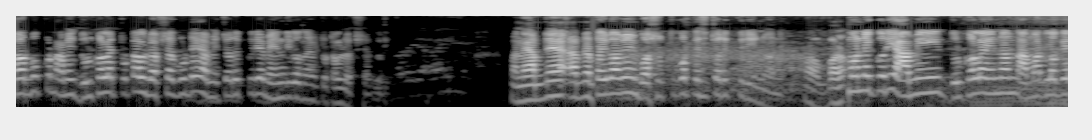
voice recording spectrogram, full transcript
সর্বক্ষণ আমি দুলখলার টোটাল ব্যবসা গুটে আমি চরিকপুরিয়া মেহেন্দিগঞ্জ আমি টোটাল ব্যবসা করি। মানে আপনি আপনার তাইভাবে আমি বসত করতেছি চরিকপুরি ইউনিয়নে। মনে করি আমি দুলখলা ইউনিয়ন আমার লগে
